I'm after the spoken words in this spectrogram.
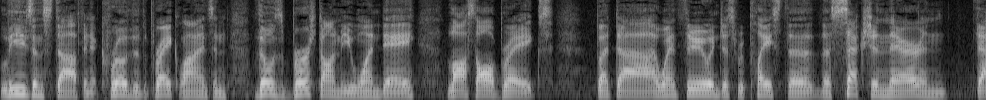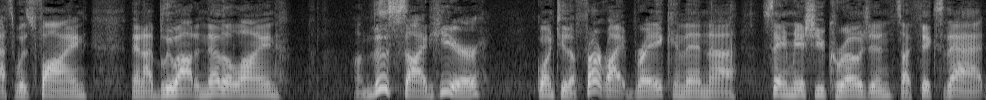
leaves and stuff and it corroded the brake lines and those burst on me one day lost all brakes but uh, I went through and just replaced the the section there and that was fine then I blew out another line on this side here, going to the front right brake, and then uh, same issue, corrosion, so I fixed that.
